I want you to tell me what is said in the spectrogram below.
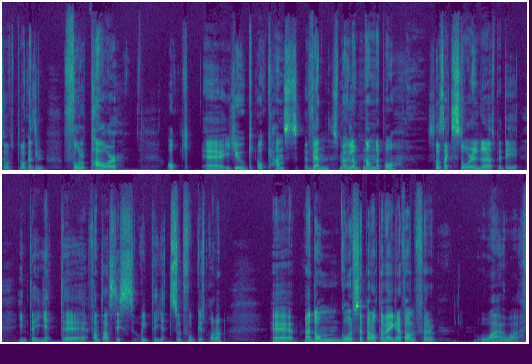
få tillbaka sin full power. Och eh, Hugh och hans vän, som jag har glömt namnet på. Som sagt, storyn i det här spelet är inte jättefantastisk och inte jättestort fokus på den. Eh, men de går separata vägar i alla fall för... Wow, wow.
